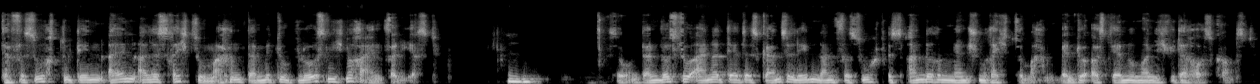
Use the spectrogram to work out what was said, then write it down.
da versuchst du denen allen alles recht zu machen, damit du bloß nicht noch einen verlierst. Mhm. So, und dann wirst du einer, der das ganze Leben lang versucht, es anderen Menschen recht zu machen, wenn du aus der Nummer nicht wieder rauskommst.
